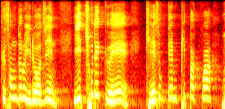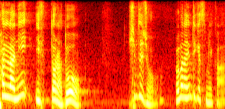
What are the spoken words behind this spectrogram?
그 성도로 이루어진 이 초대교회에 계속된 핍박과 환란이 있더라도 힘들죠. 얼마나 힘들겠습니까?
